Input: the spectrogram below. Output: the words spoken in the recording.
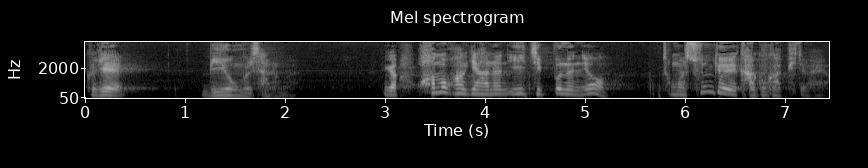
그게 미움을 사는 거예요. 그러니까 화목하게 하는 이 직분은요, 정말 순교의 각오가 필요해요.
